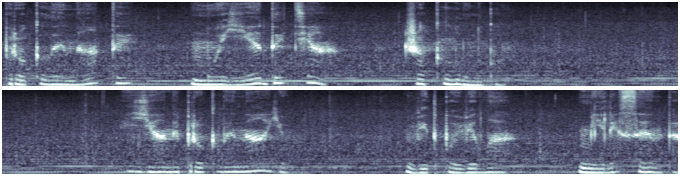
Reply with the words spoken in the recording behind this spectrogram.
проклинати моє дитя, чаклунко? Я не проклинаю, відповіла Мілісента.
